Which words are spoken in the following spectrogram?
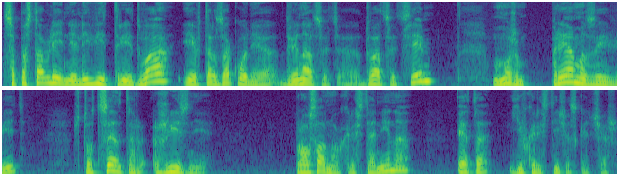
сопоставления Левит 3.2 и Второзакония 12.27, мы можем прямо заявить, что центр жизни православного христианина – это евхаристическая чаша.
